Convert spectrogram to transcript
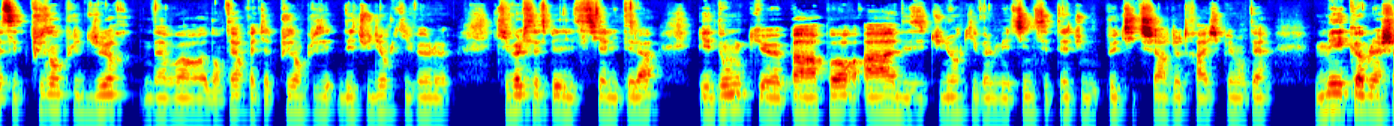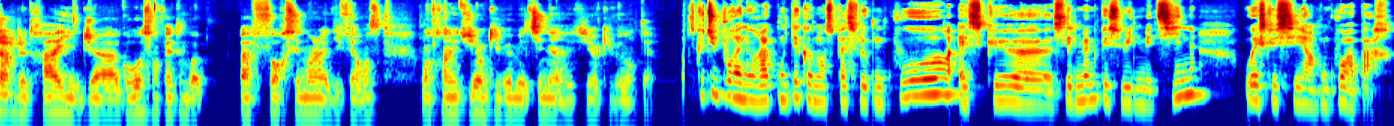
c'est de plus en plus dur d'avoir dentaire. En fait, il y a de plus en plus d'étudiants qui veulent, qui veulent cette spécialité-là. Et donc, par rapport à des étudiants qui veulent médecine, c'est peut-être une petite charge de travail supplémentaire. Mais comme la charge de travail est déjà grosse, en fait, on voit pas forcément la différence entre un étudiant qui veut médecine et un étudiant qui veut dentaire. Est-ce que tu pourrais nous raconter comment se passe le concours? Est-ce que c'est le même que celui de médecine ou est-ce que c'est un concours à part?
